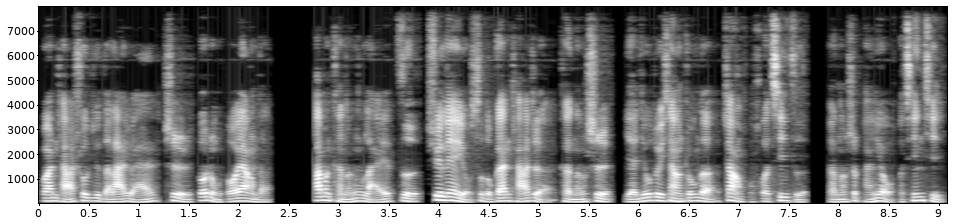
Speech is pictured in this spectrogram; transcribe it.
观察数据的来源是多种多样的，他们可能来自训练有素的观察者，可能是研究对象中的丈夫或妻子，可能是朋友或亲戚，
